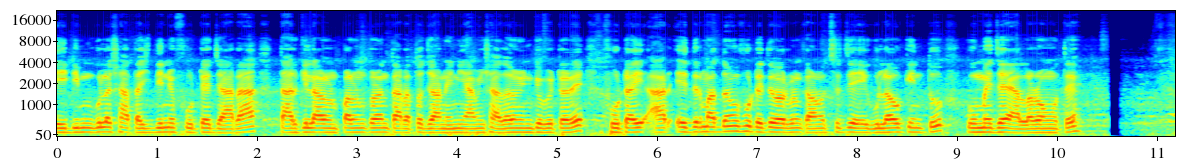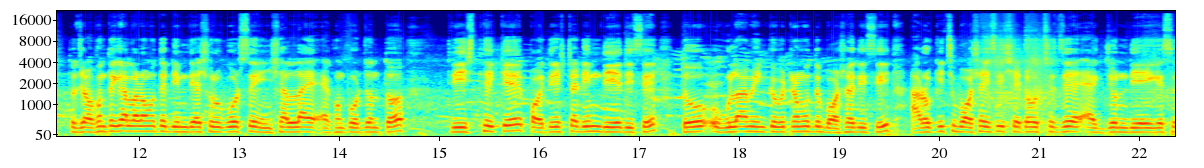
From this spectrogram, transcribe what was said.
এই ডিমগুলো সাতাশ দিনে ফুটে। যারা তার্কি লালন পালন করেন, তারা তো জানেনি আমি সাধারণ ইনকিউবেটরে ফুটাই। আর এদের মাধ্যমে ফুটাইতে পারবেন। কারণ হচ্ছে যে, এগুলাও কিন্তু উমে যায় আল্লাহর রহমতে। তো যখন থেকে আল্লাহর রহমতে ডিম দেওয়া শুরু করছে ইনশাল্লাহ এখন পর্যন্ত ত্রিশ থেকে পঁয়ত্রিশটা ডিম দিয়ে দিছে। তো ওগুলো আমি ইনকিউবেটরের মধ্যে বসাই দিছি। আরও কিছু বসাইছি, সেটা হচ্ছে যে একজন দিয়ে গেছে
